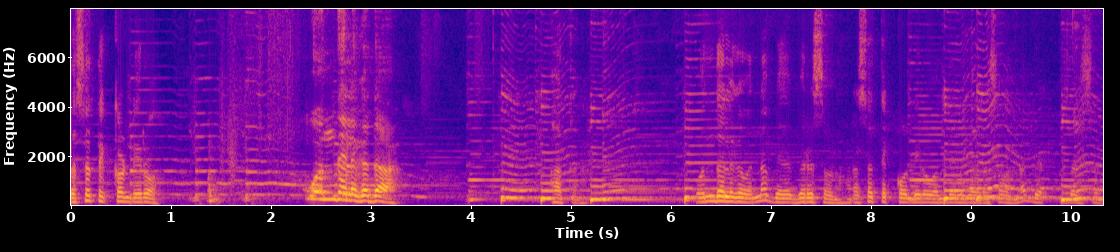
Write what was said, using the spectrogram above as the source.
ರಸ ತೆಕ್ಕೊಂಡಿರೋ ಒಂದೆಲಗದ ಹಾಕೋಣ ಒಂದೆಲಗವನ್ನು ಬೆ ಬೆರೆಸೋಣ. ರಸ ತೆಕ್ಕೊಂಡಿರೋ ಒಂದೆಲಗ ರಸವನ್ನು ಬೆ ಬೆರೆಸೋಣ.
